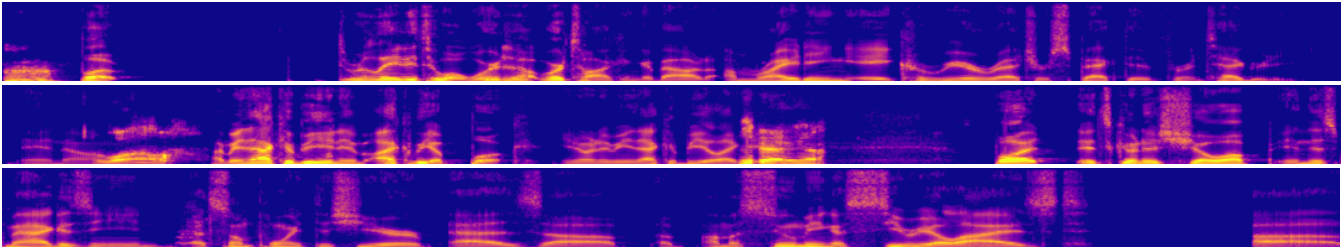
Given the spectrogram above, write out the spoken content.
Uh-huh. But related to what we're we're talking about, I'm writing a career retrospective for Integrity. And um, wow, I mean that could be an that could be a book. You know what I mean? That could be like yeah, yeah but it's going to show up in this magazine at some point this year as uh, I'm assuming a serialized uh,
